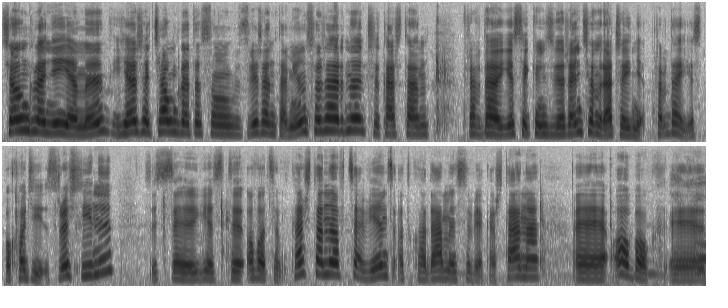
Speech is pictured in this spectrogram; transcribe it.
Ciągle nie jemy. Jeże ciągle to są zwierzęta mięsożerne, czy kasztan, prawda, jest jakimś zwierzęciem? Raczej nie, prawda? Jest, pochodzi z rośliny, jest, jest owocem kasztanowca, więc odkładamy sobie kasztana e, obok e,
